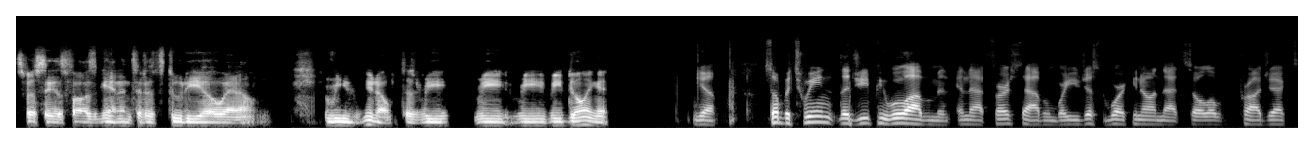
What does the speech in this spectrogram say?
especially as far as getting into the studio and um, re you know just re re re redoing it. Yeah. So between the GP Wu album and, and that first album, were you just working on that solo project,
